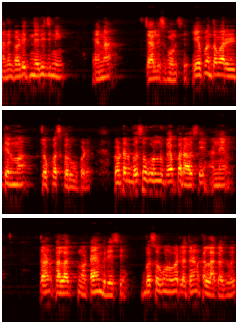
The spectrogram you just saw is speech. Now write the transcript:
અને ગણિત ને રીઝનિંગ એના ચાલીસ ગુણ છે. એ પણ તમારે ડિટેલમાં ચોક્કસ કરવું પડે. ટોટલ બસો ગુણનું પેપર આવશે અને ત્રણ કલાકનો ટાઈમ રહેશે. બસો ગુણ હોય એટલે ત્રણ કલાક જ હોય.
